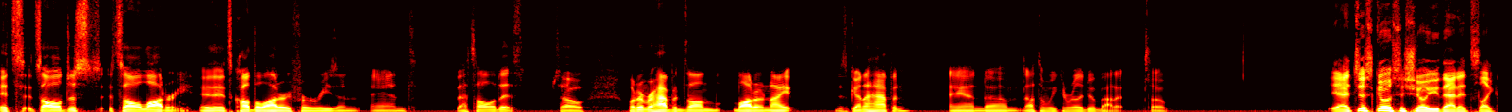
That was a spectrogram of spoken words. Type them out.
it's it's all just it's all lottery. It, it's called the lottery for a reason, and that's all it is. So whatever happens on Lotto night is gonna happen, and um, nothing we can really do about it. So Yeah, it just goes to show you that it's like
